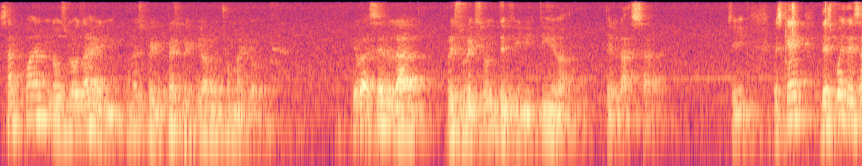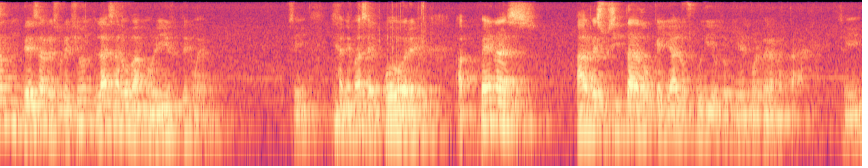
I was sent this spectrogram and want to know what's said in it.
San Juan nos lo da en una perspectiva mucho mayor, que va a ser la resurrección definitiva de Lázaro. ¿Sí? Es que después de esa, de esa resurrección, Lázaro va a morir de nuevo. ¿Sí? Y además el pobre apenas ha resucitado que ya los judíos lo quieren volver a matar. ¿sí?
